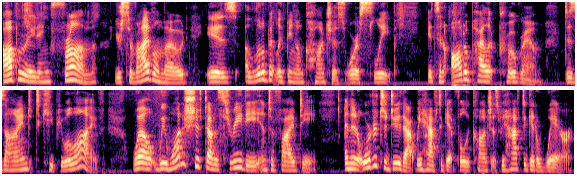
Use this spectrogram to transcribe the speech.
operating from your survival mode is a little bit like being unconscious or asleep. It's an autopilot program designed to keep you alive. Well, we want to shift out of 3D into 5D. And in order to do that, we have to get fully conscious. We have to get aware.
